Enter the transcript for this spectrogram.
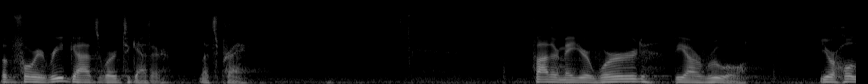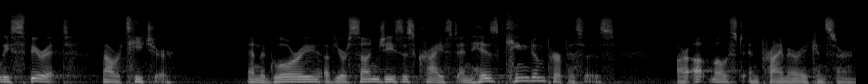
But before we read God's word together, let's pray. Father, may your word be our rule, your Holy Spirit our teacher, and the glory of your Son, Jesus Christ, and his kingdom purposes our utmost and primary concern.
